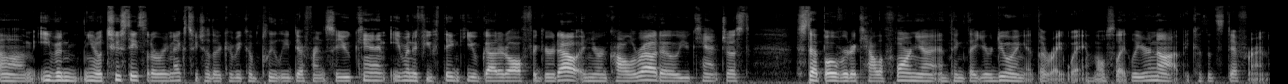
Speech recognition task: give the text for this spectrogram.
Um, even you know two states that are right next to each other could be completely different. So you can't even if you think you've got it all figured out and you're in Colorado, you can't just step over to California and think that you're doing it the right way. Most likely you're not because it's different.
